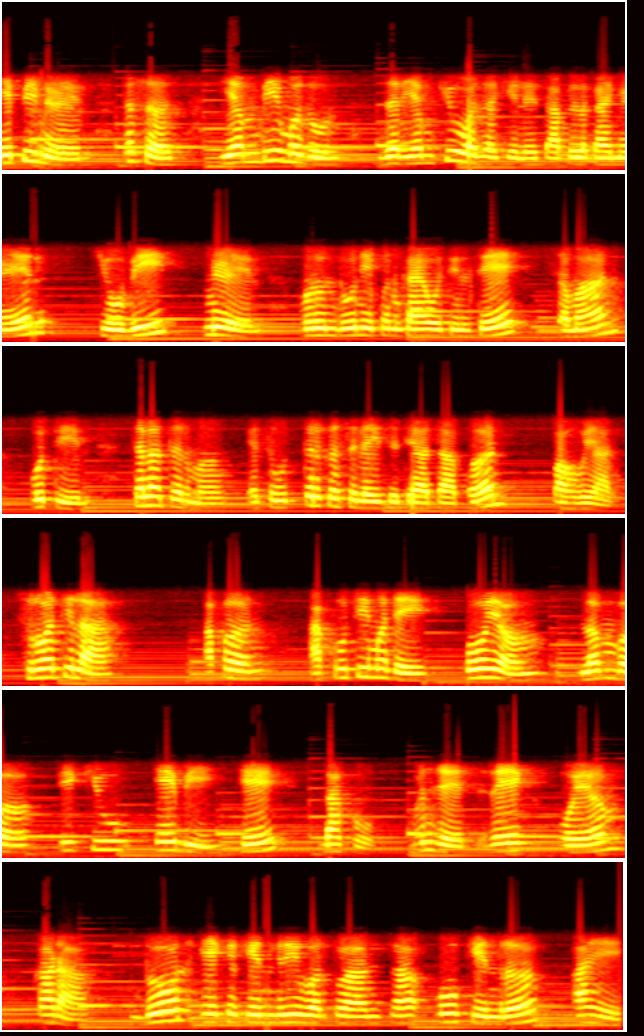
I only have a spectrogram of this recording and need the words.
एपी मिळेल. तसंच एम बी मधून जर एम क्यू वजा केले तर आपल्याला काय मिळेल? क्यू बी मिळेल. म्हणून दोन्ही पण काय होतील ते समान होतील. चला तर मग याचं उत्तर कसं लिहायचं ते आता आपण पाहूयात. सुरुवातीला आपण आकृतीमध्ये ओयम लंब पी क्यू ए बी हे दाखवू. म्हणजेच रेख ओएम काढा. दोन एक केंद्रीय वर्तुळांचा ओ केंद्र आहे.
